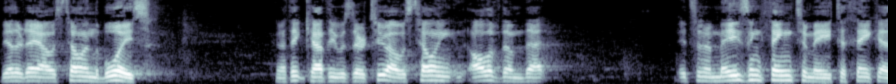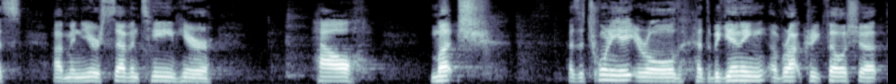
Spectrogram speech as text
The other day, I was telling the boys, and I think Kathy was there too, I was telling all of them that it's an amazing thing to me to think as I'm in year 17 here how much, as a 28 year old at the beginning of Rock Creek Fellowship,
